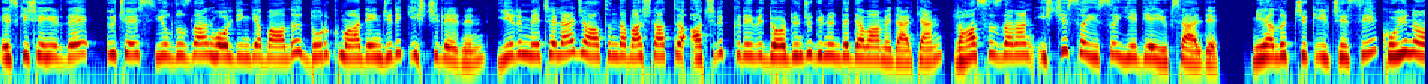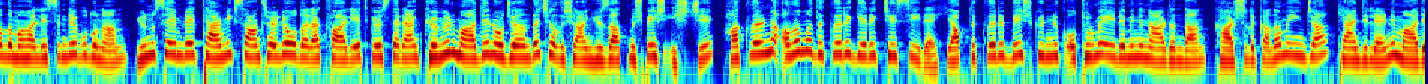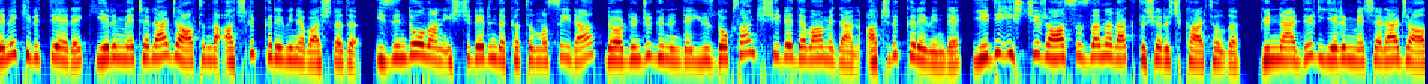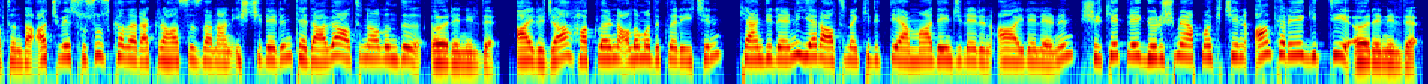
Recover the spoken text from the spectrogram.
Eskişehir'de 3S Yıldızlar Holding'e bağlı Doruk Madencilik işçilerinin yerin metrelerce altında başlattığı açlık grevi dördüncü gününde devam ederken rahatsızlanan işçi sayısı 7'ye yükseldi. Mihalıççık ilçesi Koyunağlı mahallesinde bulunan Yunus Emre Termik Santrali olarak faaliyet gösteren kömür maden ocağında çalışan 165 işçi, haklarını alamadıkları gerekçesiyle yaptıkları 5 günlük oturma eyleminin ardından karşılık alamayınca kendilerini madene kilitleyerek yerin metrelerce altında açlık grevine başladı. İzinde olan işçilerin de katılmasıyla 4. gününde 190 kişiyle devam eden açlık grevinde 7 işçi rahatsızlanarak dışarı çıkartıldı. Günlerdir yerin metrelerce altında aç ve susuz kalarak rahatsızlanan işçilerin tedavi altına alındığı öğrenildi. Ayrıca haklarını alamadıkları için kendilerini yer altına kilitleyen madencilerin ailelerinin şirketle görüşme yapmak için Ankara'ya gittiği öğrenildi.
